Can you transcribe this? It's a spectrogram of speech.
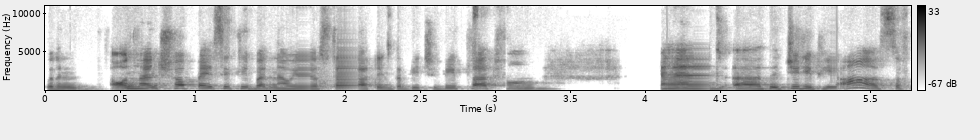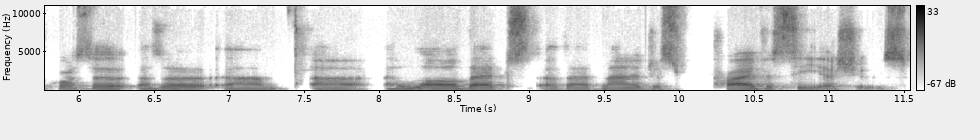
with an online shop basically, but now you're starting the B2B platform. And uh, the GDPR is, of course, a, as a, um, uh, a law that, uh, that manages privacy issues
